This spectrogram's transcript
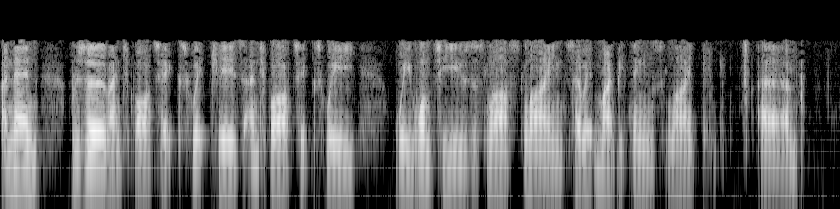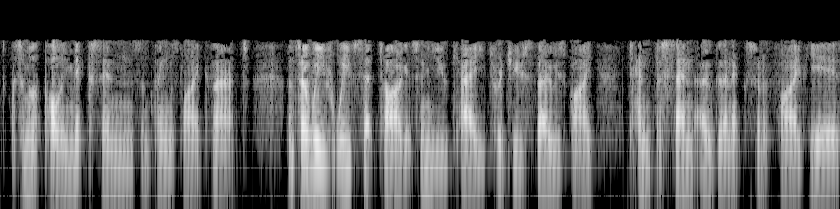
And then reserve antibiotics, which is antibiotics we we want to use as last line. So it might be things like um, some of the polymyxins and things like that. And so we've we've set targets in the UK to reduce those by 10% over the next sort of five years.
